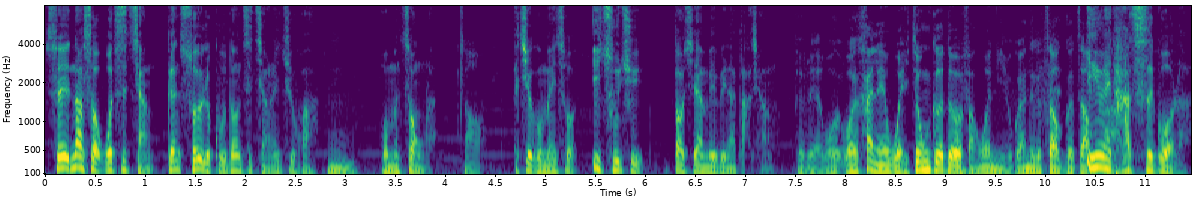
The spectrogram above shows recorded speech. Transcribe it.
所以那时候我只讲跟所有的股东只讲了一句话：嗯，我们中了哦。结果没错，一出去到现在没被人家打枪。”对不对？我我看连伟忠哥都有访问你有关这个赵哥赵，因为他吃过了，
